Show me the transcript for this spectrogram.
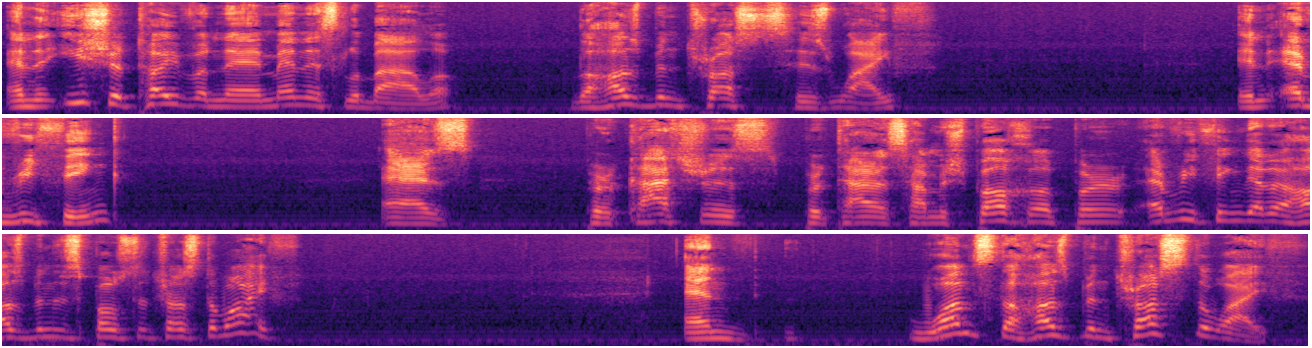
And the Isha Toiva Ne'emenes Labala, the husband trusts his wife in everything, as per kashrus, per taras hamishpacha, per everything that a husband is supposed to trust the wife. And once the husband trusts the wife,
